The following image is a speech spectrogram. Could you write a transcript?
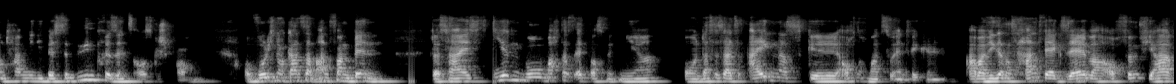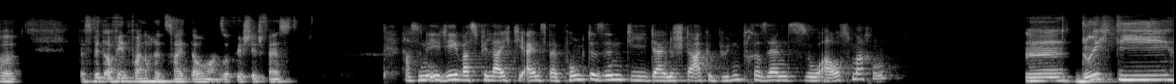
und haben mir die beste Bühnenpräsenz ausgesprochen, obwohl ich noch ganz am Anfang bin. Das heißt, irgendwo macht das etwas mit mir und das ist als eigener Skill auch nochmal zu entwickeln. Aber wie gesagt, das Handwerk selber, auch fünf Jahre, das wird auf jeden Fall noch eine Zeit dauern, so viel steht fest. Hast du eine Idee, was vielleicht die ein, zwei Punkte sind, die deine starke Bühnenpräsenz so ausmachen? Mm, durch die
